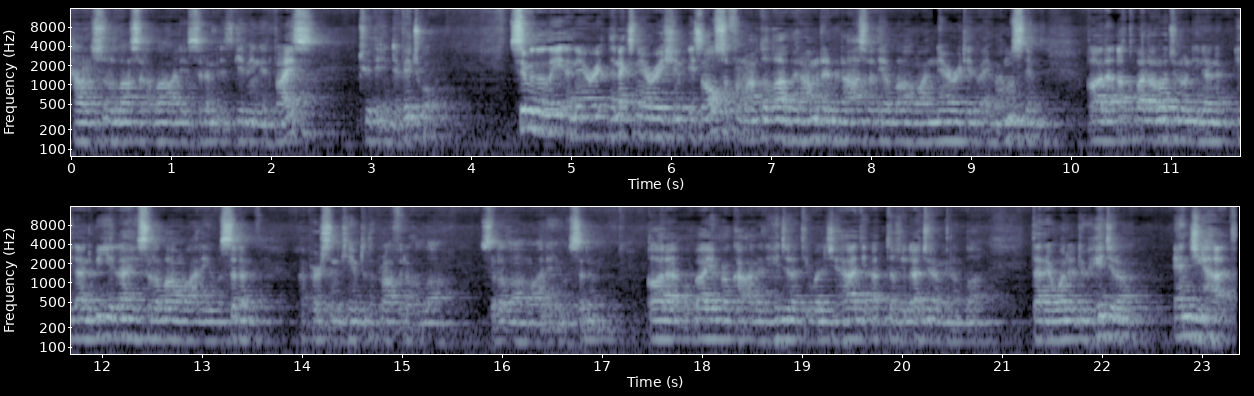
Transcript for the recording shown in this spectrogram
How Rasulullah is giving advice to the individual. Similarly, the next narration is also from Abdullah bin Amr ibn As radiallahu narrated by Imam Muslim. قال أقبل رجل إلى نبي الله صلى الله عليه وسلم A person came to the Prophet of Allah صلى الله عليه وسلم قال أبايعك على الهجرة والجهاد أبتغي الأجر من الله That I want to do hijrah and jihad.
